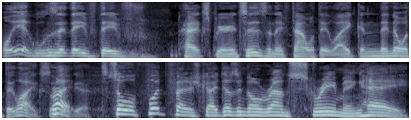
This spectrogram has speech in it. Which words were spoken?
Well, yeah, because they- they've they've had experiences and they found what they like and they know what they like. So right. yeah, So a foot fetish guy doesn't go around screaming, hey,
